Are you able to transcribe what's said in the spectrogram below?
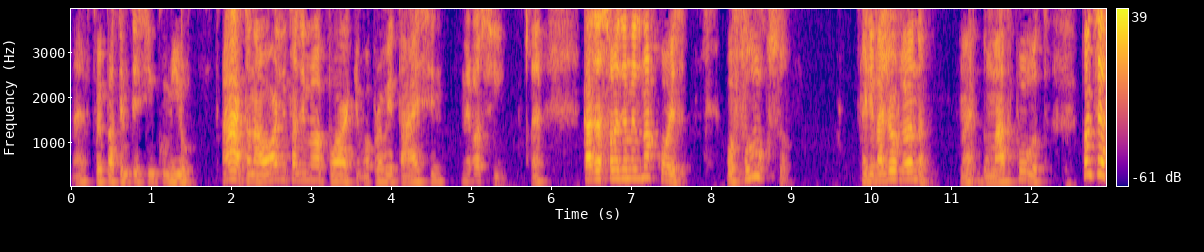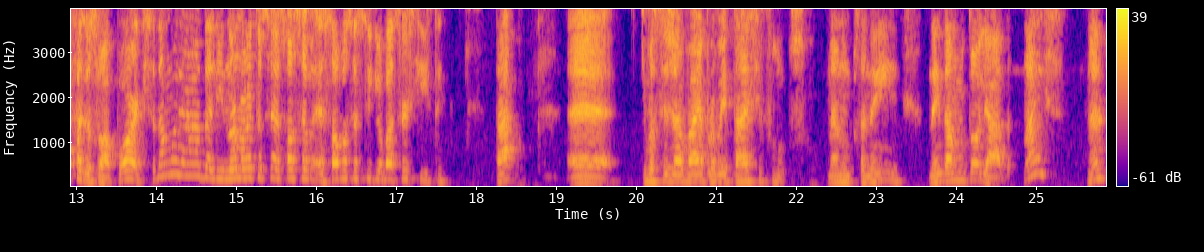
né? Foi para 35 mil. Ah, está na hora de fazer meu aporte, vou aproveitar esse negocinho. Né? É a mesma coisa. O fluxo ele vai jogando né, de um lado para o outro. Quando você vai fazer o seu aporte, você dá uma olhada ali. Normalmente é só, é só você seguir o Buster System, tá? É, que você já vai aproveitar esse fluxo. Né? Não precisa nem, nem dar muita olhada. Mas, né?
